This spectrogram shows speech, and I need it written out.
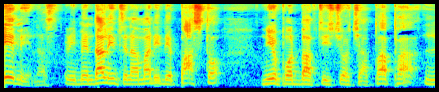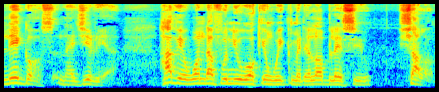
Amen. As Remain Darlington Amadi, the pastor, Newport Baptist Church, Apapa, Lagos, Nigeria. Have a wonderful new working week. May the Lord bless you. Shalom.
